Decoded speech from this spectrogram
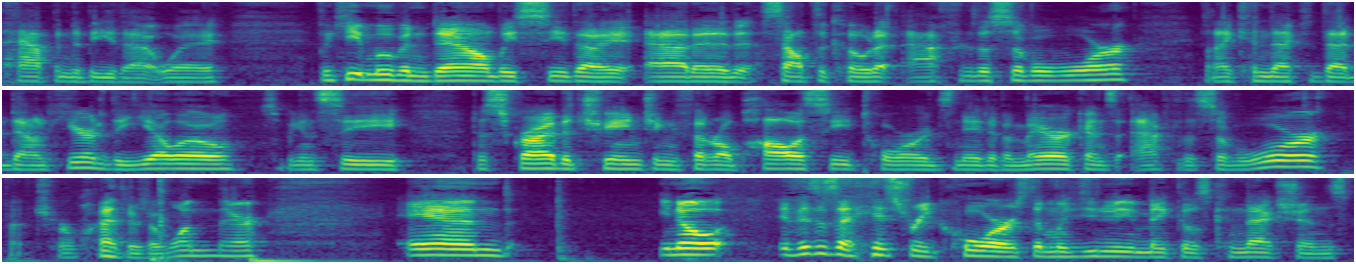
happened to be that way. If we keep moving down, we see that I added South Dakota after the Civil War, and I connected that down here to the yellow, so we can see describe the changing federal policy towards Native Americans after the Civil War. Not sure why there's a one there. And, you know, if this is a history course, then we do need to make those connections.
